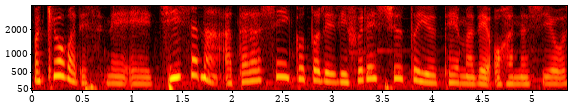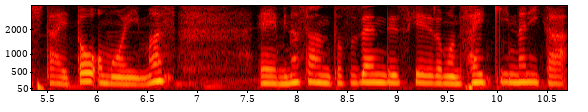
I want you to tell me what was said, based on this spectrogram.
まあ、今日はですね、えー、小さな新しいことでリフレッシュというテーマでお話をしたいと思います。えー、皆さん突然ですけれども最近何か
